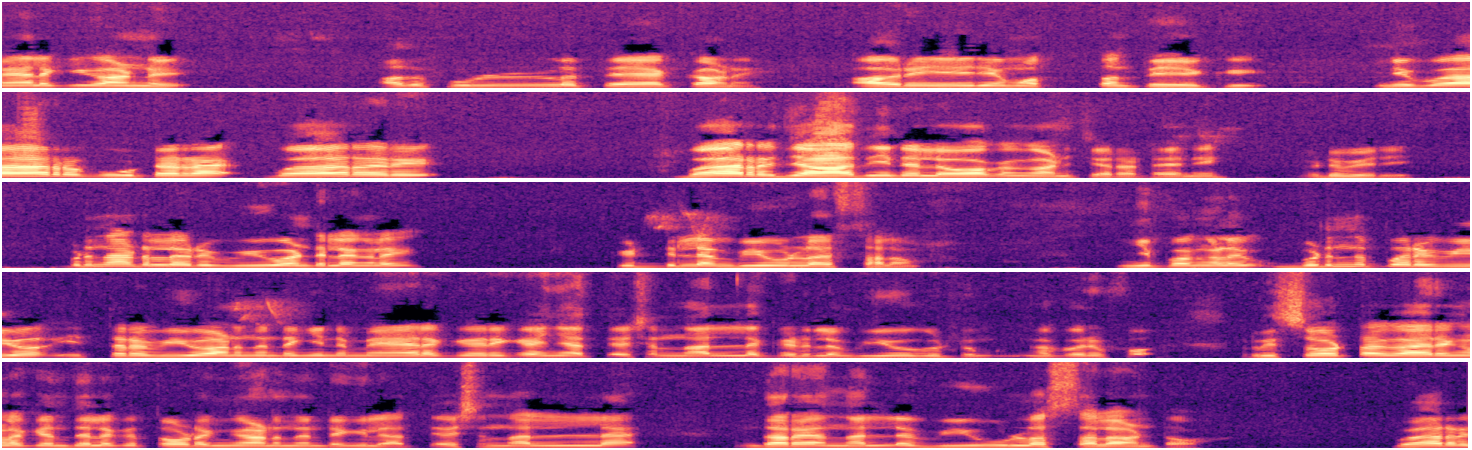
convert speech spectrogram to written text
മേലേക്ക് കാണുന്നത്. അത് ഫുള്ള് തേക്കാണ്. ആ ഒരു ഏരിയ മൊത്തം തേക്ക്. ഇനി വേറൊരു കൂട്ടരെ വേറൊരു വേറൊരു ജാതിന്റെ ലോകം കാണിച്ചു തരട്ടെ ഇനി ഇവിടെ വരി. ഇവിടെ നാട്ടിലുള്ള ഒരു വ്യൂ ഉണ്ടല്ലോ ഞങ്ങൾ കിഡിലം വ്യൂ ഉള്ള സ്ഥലം. ഇനിയിപ്പോൾ നിങ്ങൾ ഇവിടുന്ന് ഇപ്പോൾ ഒരു വ്യൂ ഇത്ര വ്യൂ ആണെന്നുണ്ടെങ്കിൽ ഇതിന്റെ മേലെ കയറി കഴിഞ്ഞാൽ അത്യാവശ്യം നല്ല കിടിലം വ്യൂ കിട്ടും. നിങ്ങൾക്ക് ഒരു റിസോർട്ടോ കാര്യങ്ങളൊക്കെ എന്തെങ്കിലുമൊക്കെ തുടങ്ങുകയാണെന്നുണ്ടെങ്കിൽ അത്യാവശ്യം നല്ല എന്താ പറയുക നല്ല വ്യൂ ഉള്ള സ്ഥലമാണ് കേട്ടോ വേറെ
